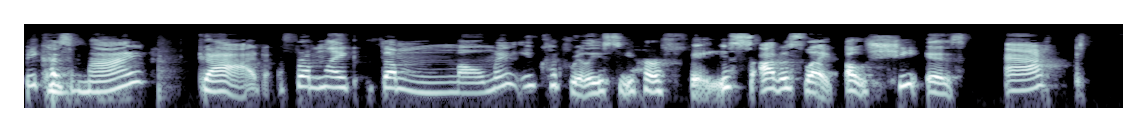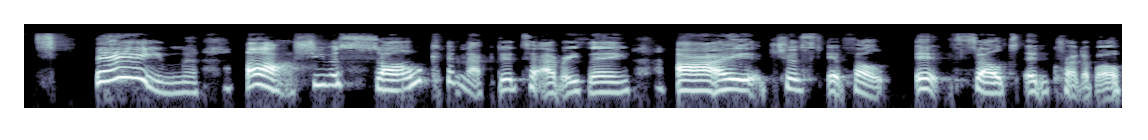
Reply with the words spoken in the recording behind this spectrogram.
Because my God, from like the moment you could really see her face, I was like, oh, she is acting. Oh, ah, she was so connected to everything. I just, it felt, it felt incredible.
